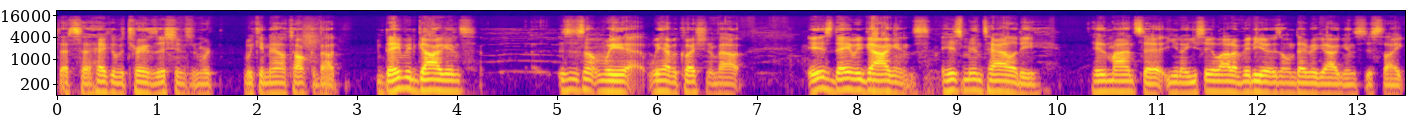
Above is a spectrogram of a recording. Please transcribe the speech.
that's a heck of a transition, and we're we can now talk about David Goggins. This is something we we have a question about. Is David Goggins his mentality, his mindset? You know, you see a lot of videos on David Goggins, just like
